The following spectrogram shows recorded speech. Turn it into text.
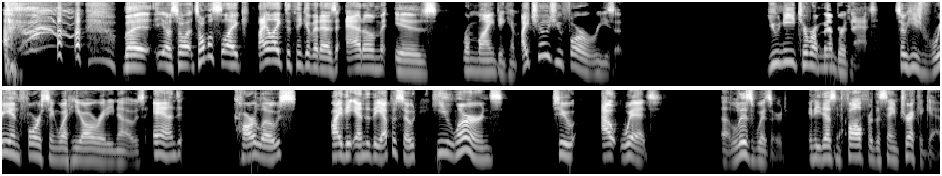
but you know, so it's almost like I like to think of it as Adam is reminding him, I chose you for a reason. You need to remember that. So he's reinforcing what he already knows. And Carlos, by the end of the episode, he learns to outwit uh, Lizwizard and he doesn't fall for the same trick again.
